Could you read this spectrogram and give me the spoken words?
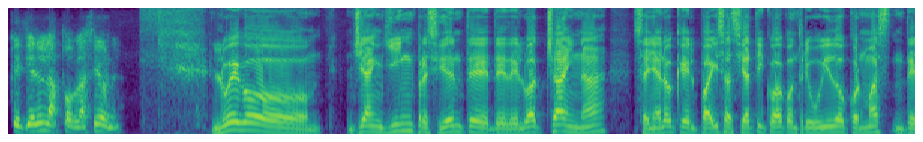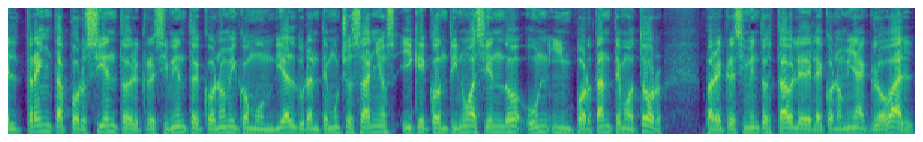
que tienen las poblaciones. Luego, Jiang Ying, presidente de Deloitte China, señaló que el país asiático ha contribuido con más del 30% del crecimiento económico mundial durante muchos años y que continúa siendo un importante motor para el crecimiento estable de la economía global.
